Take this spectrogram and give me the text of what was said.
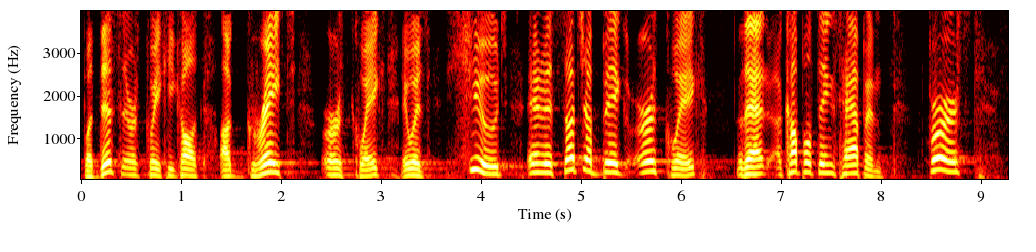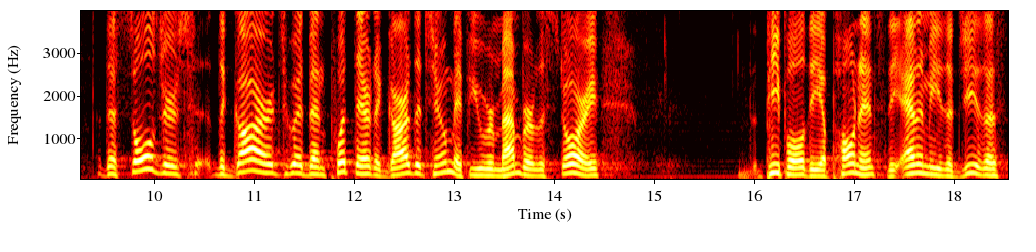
but this earthquake he calls a great earthquake. It was huge, and it was such a big earthquake that a couple things happened. First, the soldiers, the guards who had been put there to guard the tomb, if you remember the story, the people, the opponents, the enemies of Jesus,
